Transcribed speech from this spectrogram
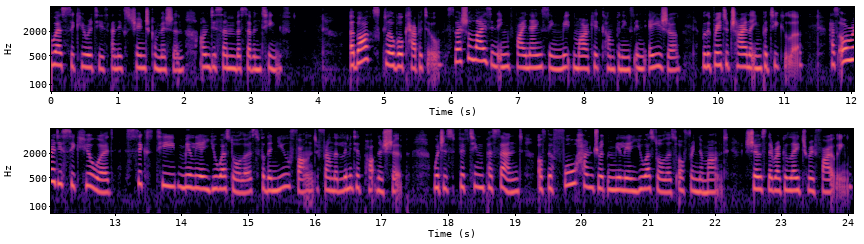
US Securities and Exchange Commission on December 17th. Abax Global Capital, specializing in financing mid market companies in Asia, with Greater China in particular, has already secured 60 million US dollars for the new fund from the limited partnership, which is 15% of the 400 million US dollars offering amount, shows the regulatory filing.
